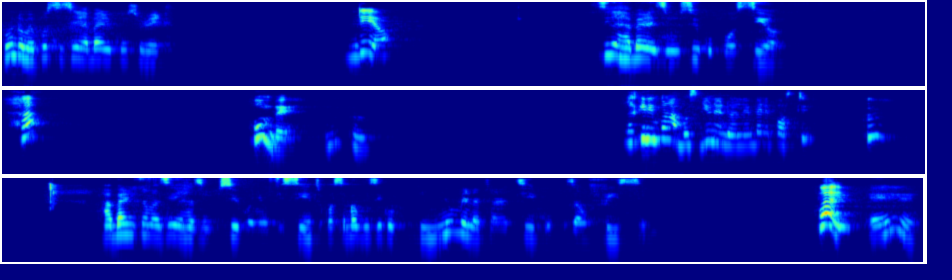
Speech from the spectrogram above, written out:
wewe ndio umeposti zile habari kuhusu Red. ndio Zile habari haziruhusiwi kupostiwa. kumbe. Lakini mbona boss Junior ndio aliniambia ni posti? Habari kama zile haziruhusiwi kwenye ofisi yetu kwa sababu ziko kinyume na taratibu za ofisi. Kweli? Eh.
